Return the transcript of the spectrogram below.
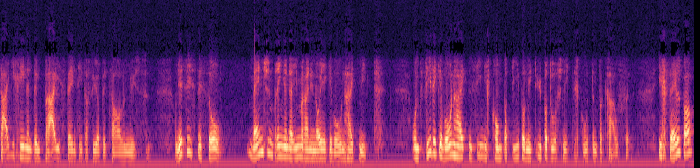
zeige ich Ihnen den Preis, den Sie dafür bezahlen müssen. Und jetzt ist es so, Menschen bringen ja immer eine neue Gewohnheit mit. Und viele Gewohnheiten sind nicht kompatibel mit überdurchschnittlich gutem Verkaufen. Ich selber,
